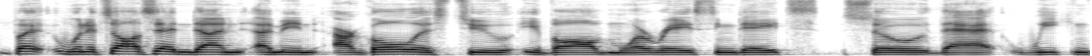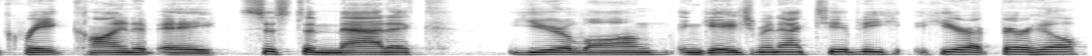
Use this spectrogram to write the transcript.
But when it's all said and done, I mean, our goal is to evolve more racing dates so that we can create kind of a systematic year-long engagement activity here at Fair Hill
